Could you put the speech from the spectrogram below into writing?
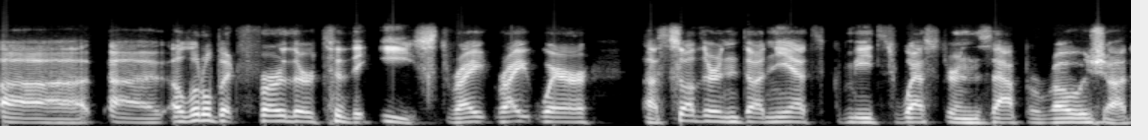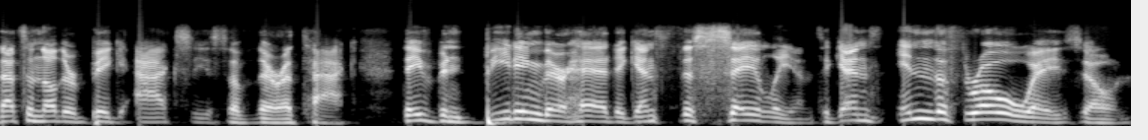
uh, uh, a little bit further to the east, right, right where uh, southern Donetsk meets western Zaporozhye. That's another big axis of their attack. They've been beating their head against the salient, again in the throwaway zone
